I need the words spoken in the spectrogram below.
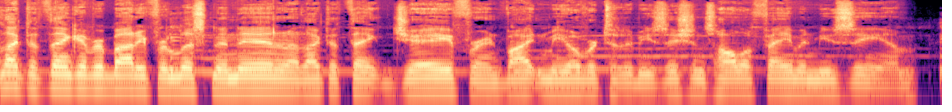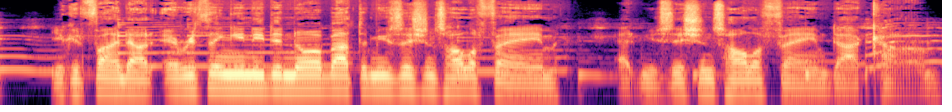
I'd like to thank everybody for listening in, and I'd like to thank Jay for inviting me over to the Musicians Hall of Fame and Museum. You can find out everything you need to know about the Musicians Hall of Fame at musicianshalloffame.com.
